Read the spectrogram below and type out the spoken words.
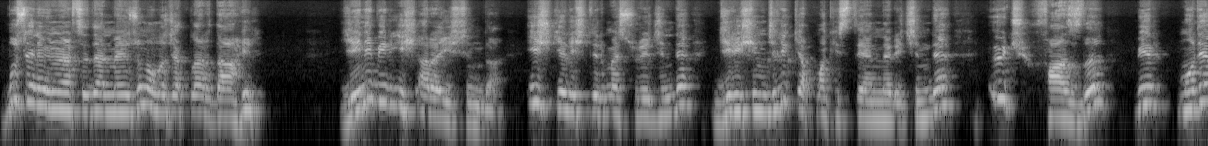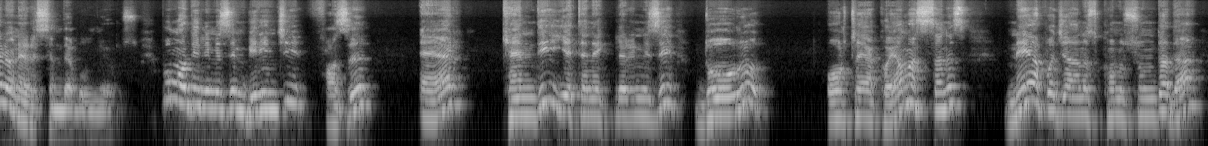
bu sene üniversiteden mezun olacaklar dahil yeni bir iş arayışında, iş geliştirme sürecinde girişimcilik yapmak isteyenler için de üç fazlı bir model önerisinde bulunuyoruz. Bu modelimizin birinci fazı eğer kendi yeteneklerinizi doğru ortaya koyamazsanız ne yapacağınız konusunda da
